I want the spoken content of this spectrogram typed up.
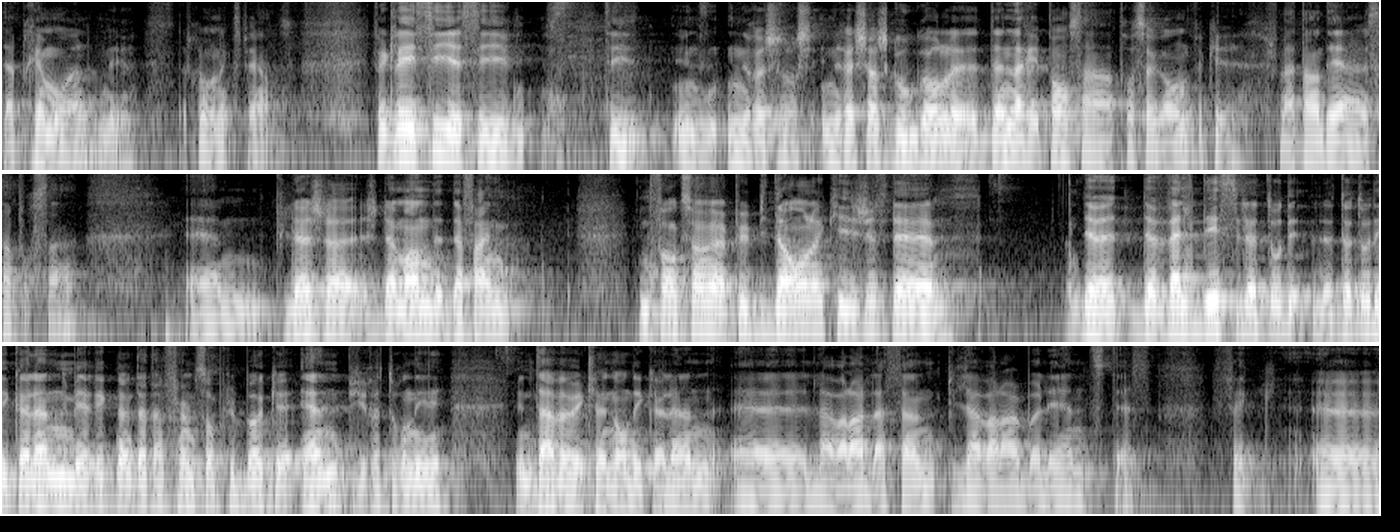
d'après moi, mais d'après mon expérience. Fait que là, ici, une, recherche, Google euh, donne la réponse en trois secondes. Fait que je m'attendais à un 100% euh, Puis là, je, demande de, faire une, fonction un peu bidon, qui est juste de, de, valider si le taux des colonnes numériques d'un data frame sont plus bas que n, puis retourner une table avec le nom des colonnes, euh, la valeur de la somme, puis la valeur booléenne test. Fait que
